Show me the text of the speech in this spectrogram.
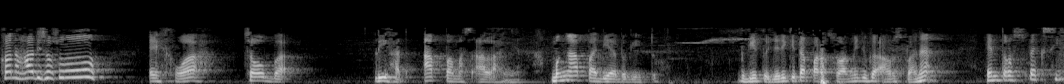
Karena hadis Rasulullah. Eh wah coba lihat apa masalahnya. Mengapa dia begitu? Begitu. Jadi kita para suami juga harus banyak introspeksi.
